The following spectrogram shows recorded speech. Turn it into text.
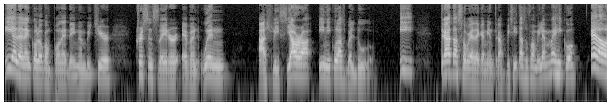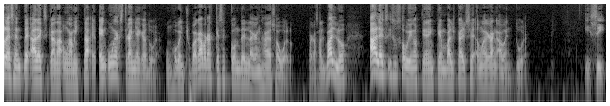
Y el elenco lo compone Damien Bichir, Kristen Slater, Evan Wynn, Ashley Ciara y Nicolas Verdugo. Y trata sobre de que mientras visita a su familia en México, el adolescente Alex gana una amistad en una extraña criatura, un joven chupacabras que se esconde en la granja de su abuelo. Para salvarlo, Alex y sus sobrinos tienen que embarcarse a una gran aventura. Y sí,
